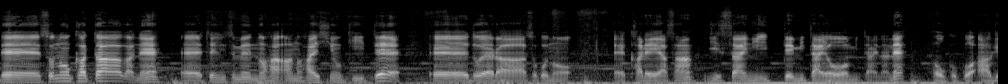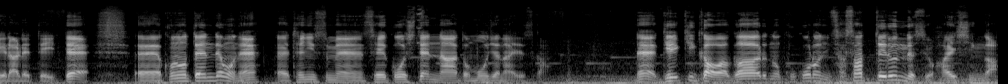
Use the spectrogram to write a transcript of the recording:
で、その方がね、えー、テニス面のあの配信を聞いて、えー、どうやらそこの、えー、カレー屋さん、実際に行ってみたよ、みたいなね、報告を上げられていて、えー、この点でもね、えテニス面成功してんなと思うじゃないですか。ね、激川ガールの心に刺さってるんですよ、配信が。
